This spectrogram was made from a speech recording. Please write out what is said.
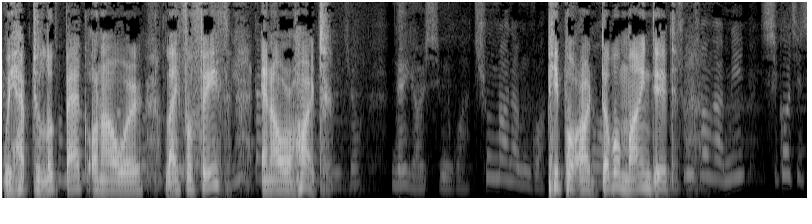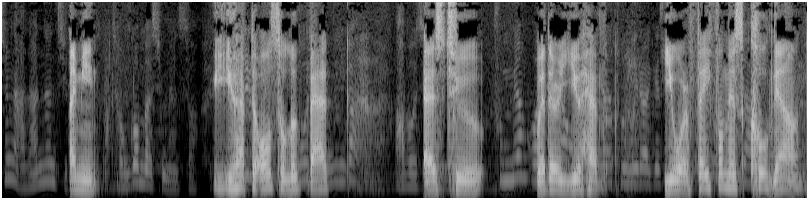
We have to look back on our life of faith and our heart. People are double minded. I mean, you have to also look back as to whether you have your faithfulness cooled down.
